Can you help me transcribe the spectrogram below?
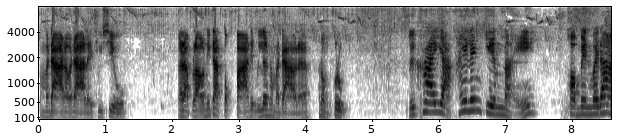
ธรรมดาธรรมดาเลยชิวๆระดับเรานี่การตกปลานี่เป็นเรื่องธรรมดาแล้วขนมกรุบหรือใครอยากให้เล่นเกมไหน คอมเมนต์ไว้ได้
